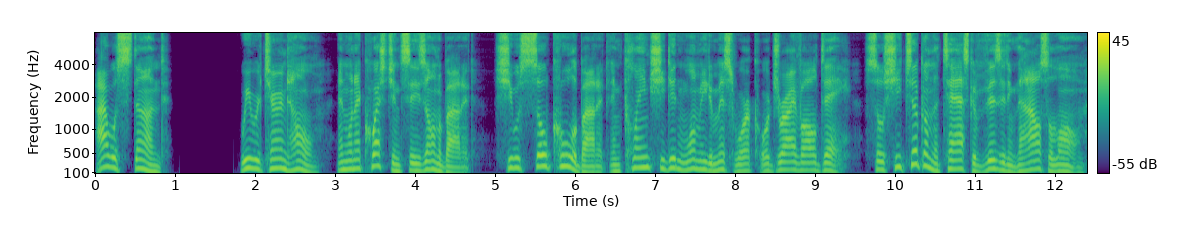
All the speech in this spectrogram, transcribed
I was stunned. We returned home, and when I questioned Saison about it, she was so cool about it and claimed she didn't want me to miss work or drive all day, so she took on the task of visiting the house alone.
